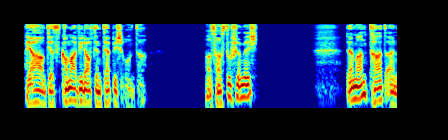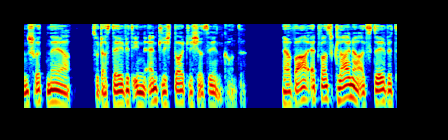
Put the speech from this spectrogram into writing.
Ja, und jetzt komm mal wieder auf den Teppich runter. Was hast du für mich? Der Mann trat einen Schritt näher, so dass David ihn endlich deutlicher sehen konnte. Er war etwas kleiner als David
